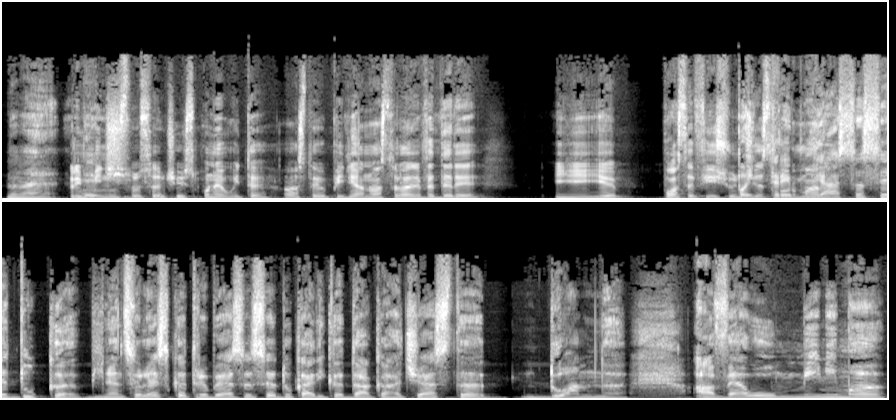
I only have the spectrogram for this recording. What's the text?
Dom'le, Prim-ministru se duce și spune, uite, asta e opinia noastră, la revedere. E, e, poate să fie și un Păi gest trebuia formal. să se ducă, bineînțeles că trebuia să se ducă, adică dacă această doamnă avea o minimă,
